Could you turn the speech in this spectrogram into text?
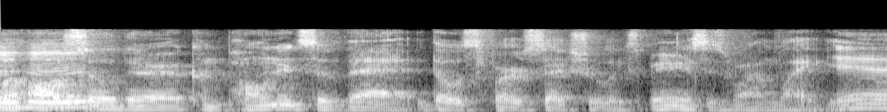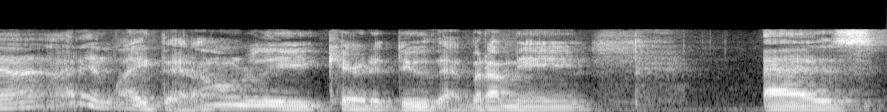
But also there are components of that, those first sexual experiences where I'm like, yeah, I, I didn't like that. I don't really care to do that. But I mean, as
